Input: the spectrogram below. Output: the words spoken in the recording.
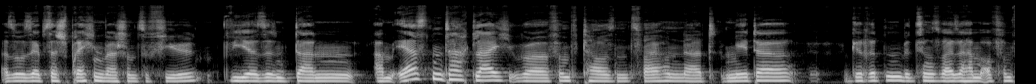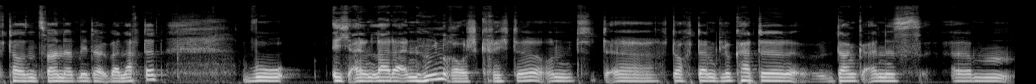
Also selbst das Sprechen war schon zu viel. Wir sind dann am ersten Tag gleich über 5200 Meter geritten, beziehungsweise haben auf 5200 Meter übernachtet, wo ich ein, leider einen Höhenrausch kriegte und äh, doch dann Glück hatte, dank eines ähm,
